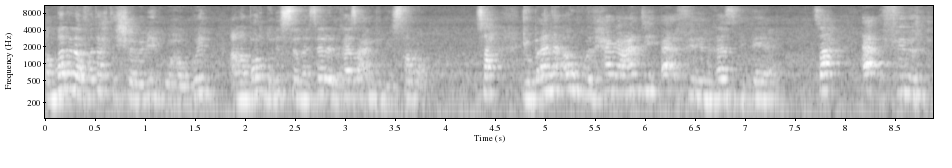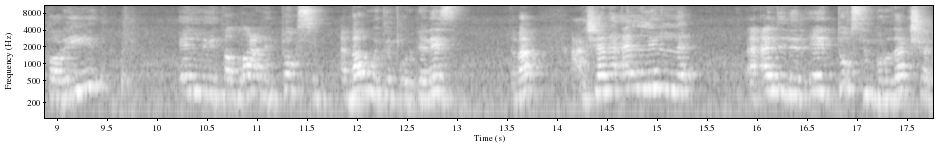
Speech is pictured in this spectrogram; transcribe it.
طب ما أنا لو فتحت الشبابيك وهويت أنا برضو لسه ما زال الغاز عندي بيسرب صح؟ يبقى أنا أول حاجة عندي أقفل الغاز بتاعي. صح؟ أقفل الطريق اللي يطلع لي ال toxin أموت ال organism. تمام؟ عشان أقلل أقلل الإيه؟ ال toxin production.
